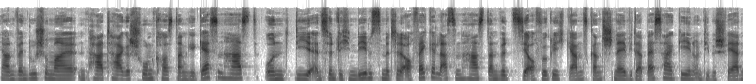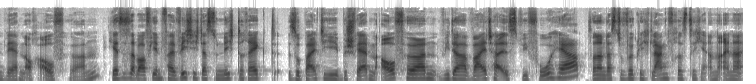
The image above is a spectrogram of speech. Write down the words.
Ja, und wenn du schon mal ein paar Tage Schonkost dann gegessen hast und die entzündlichen Lebensmittel auch weggelassen hast, dann wird es dir auch wirklich ganz, ganz schnell wieder besser gehen und die Beschwerden werden auch aufhören. Jetzt ist aber auf jeden Fall wichtig, dass du nicht direkt, sobald die Beschwerden aufhören, wieder weiter isst wie vorher, sondern dass du wirklich langfristig an einer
